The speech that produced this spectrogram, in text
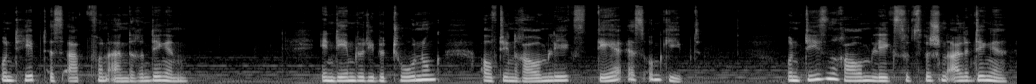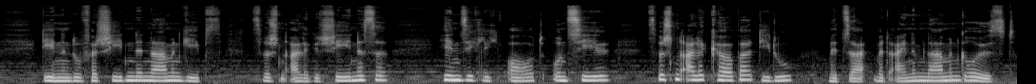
und hebt es ab von anderen Dingen, indem du die Betonung auf den Raum legst, der es umgibt. Und diesen Raum legst du zwischen alle Dinge, denen du verschiedene Namen gibst, zwischen alle Geschehnisse hinsichtlich Ort und Ziel, zwischen alle Körper, die du mit, mit einem Namen grüßt.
